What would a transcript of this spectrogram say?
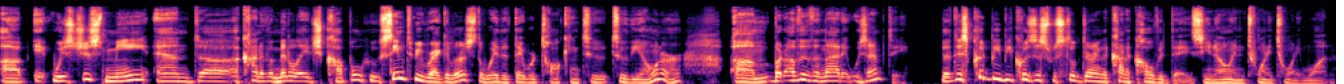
uh, it was just me and uh, a kind of a middle aged couple who seemed to be regulars, the way that they were talking to to the owner. Um, but other than that, it was empty that this could be because this was still during the kind of COVID days, you know, in 2021.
